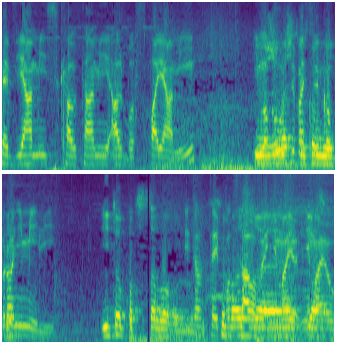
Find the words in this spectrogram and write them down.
heavy'ami, scoutami albo spajami. I I mogą używać tylko broni mili. I to podstawowej. I to tej Chyba, podstawowej, nie mają- nie mają-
